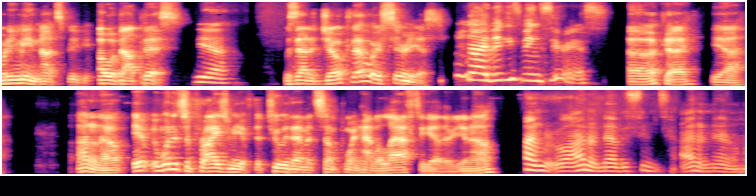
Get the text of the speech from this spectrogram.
what do you mean not speaking? Oh, about this Yeah. was that a joke though or serious? No, I think he's being serious. Oh, okay, yeah. I don't know. It, it wouldn't surprise me if the two of them at some point have a laugh together. You know, I'm well, I don't know. This seems I don't know.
